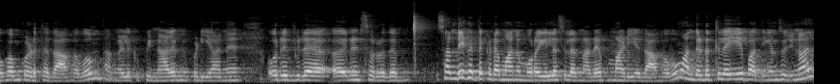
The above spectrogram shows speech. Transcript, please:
முகம் கொடுத்ததாகவும் தங்களுக்கு பின்னாலும் இப்படியான ஒரு என்ன சொல்கிறது சந்தேகத்துக்கிடமான முறையில் சிலர் நடமாடியதாகவும் அந்த இடத்திலேயே பார்த்தீங்கன்னு சொன்னால்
